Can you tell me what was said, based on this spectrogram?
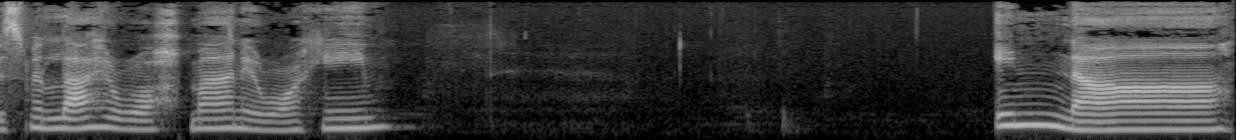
Bismillahir Rahmanir Rahim. Inna.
